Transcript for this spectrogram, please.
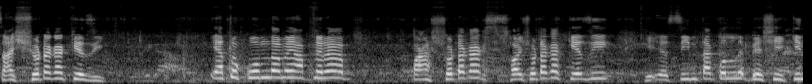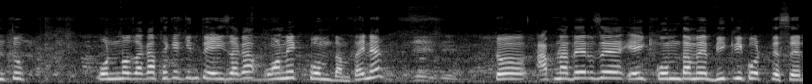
চারশো টাকা কেজি। এত কম দামে আপনারা পাঁচশো টাকা ছয়শো টাকা কেজি চিন্তা করলে বেশি কিন্তু অন্য জায়গা থেকে কিন্তু এই জায়গা অনেক কম দাম তাই না? তো আপনাদের যে এই কম দামে বিক্রি করতেছেন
